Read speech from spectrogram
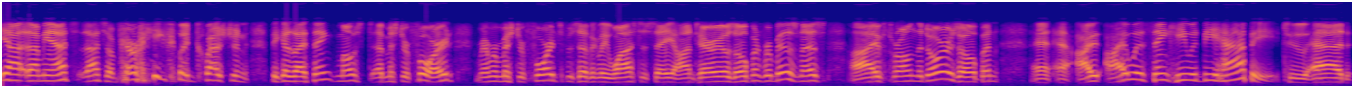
Yeah, I mean that's that's a very good question because I think most uh, Mr. Ford, remember Mr. Ford specifically wants to say Ontario's open for business. I've thrown the doors open, and I I would think he would be happy to add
